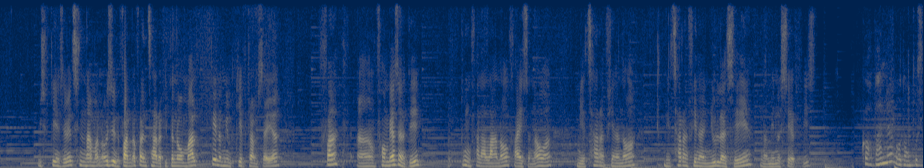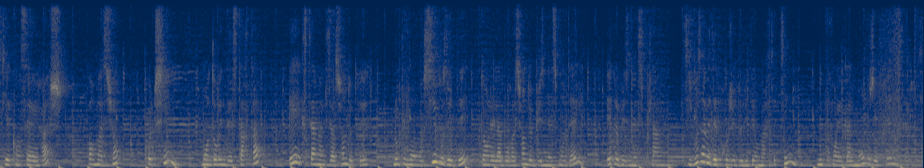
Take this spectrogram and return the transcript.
Misy fiteny izay hoe tsy ny namanao izay no valinao fa ny tsara vitanao omaly. Tena miombon-kevitra amin'izay aho fa amin'ny fahombiazana dia toy ny fahalalanao, ny fahaizanao a, mihatsara ny fiainanao, mihatsara ny fiainan'ny olona izay namenao service. Corban œuvre dans tout ce qui est conseil RH, formation, coaching, mentoring des start-up et externalisation de paie. Nous pouvons aussi vous aider dans l'élaboration de business model, et de business plans. Si vous avez des projets de vidéo marketing, nous pouvons également vous offrir nos services.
